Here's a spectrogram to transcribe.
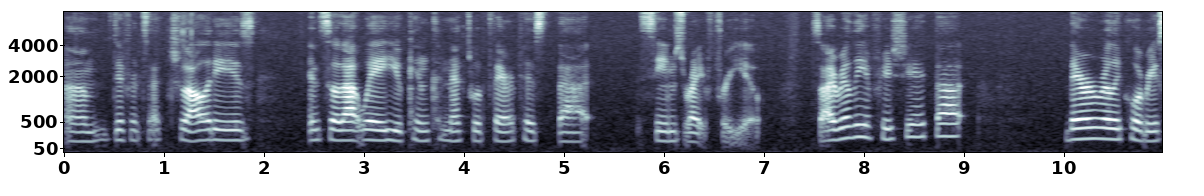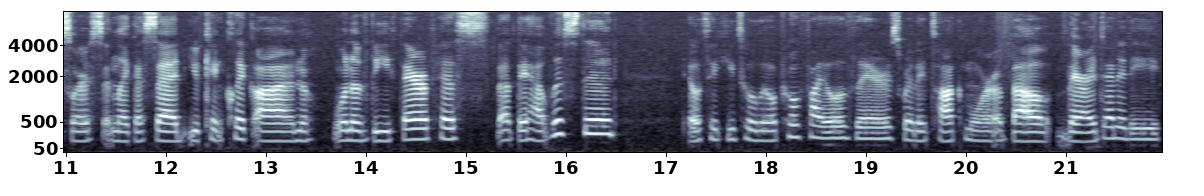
um, different sexualities, and so that way you can connect with therapists that seems right for you. So I really appreciate that. They're a really cool resource, and like I said, you can click on one of the therapists that they have listed. It'll take you to a little profile of theirs where they talk more about their identity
